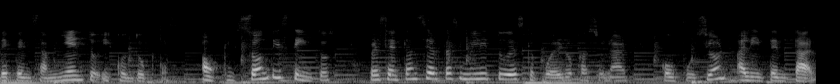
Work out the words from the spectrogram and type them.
de pensamiento y conductas. Aunque son distintos, presentan ciertas similitudes que pueden ocasionar confusión al intentar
